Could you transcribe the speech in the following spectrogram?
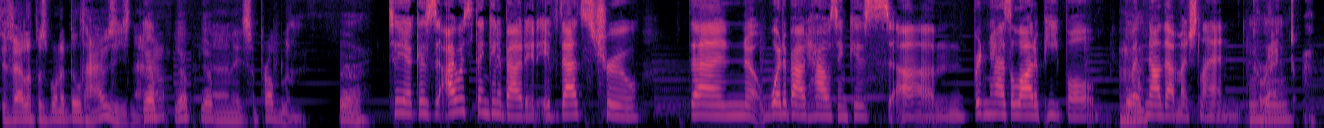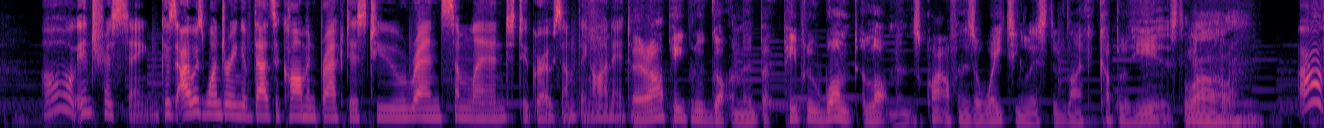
developers want to build houses now, Yep, yep, yep. and it's a problem. Sure. So yeah, because I was thinking about it. If that's true, then what about housing? Because um, Britain has a lot of people, but not that much land. Mm-hmm. Correct. Oh, interesting. Because I was wondering if that's a common practice to rent some land to grow something on it. There are people who've got them, but people who want allotments, quite often there's a waiting list of like a couple of years. To Wow. them. Oh,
